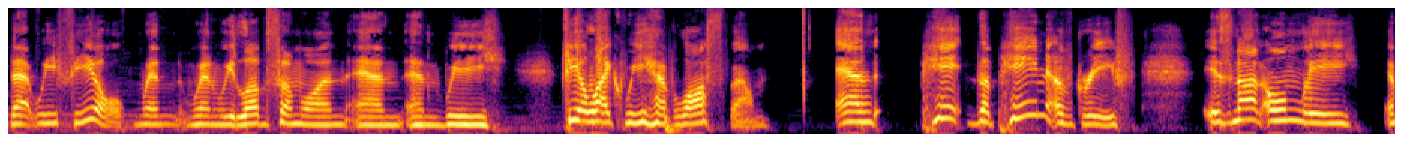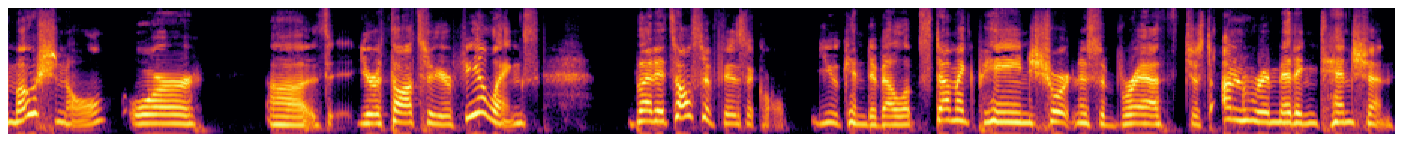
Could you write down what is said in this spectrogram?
that we feel when when we love someone and and we feel like we have lost them. And pain, the pain of grief is not only emotional or uh, your thoughts or your feelings, but it's also physical. You can develop stomach pain, shortness of breath, just unremitting tension.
